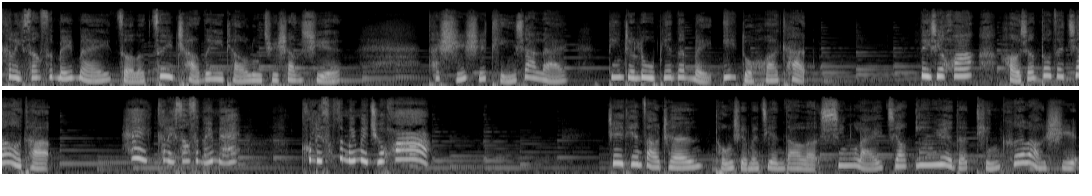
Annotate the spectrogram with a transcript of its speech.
克里桑斯美美走了最长的一条路去上学。他时时停下来，盯着路边的每一朵花看。那些花好像都在叫他：“嘿，克里桑斯美美，克里桑斯美美菊花。”这天早晨，同学们见到了新来教音乐的停科老师。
